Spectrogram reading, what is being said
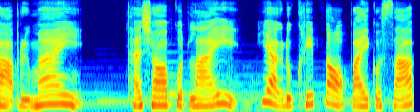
บาปหรือไม่ ถ้าชอบกดไลค์ อยากดูคลิปต่อไปกดซับ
